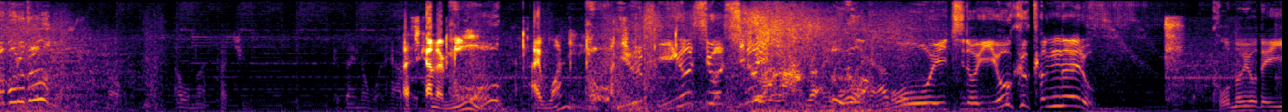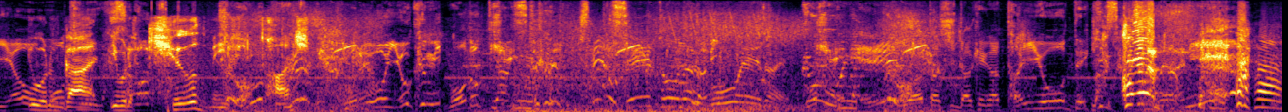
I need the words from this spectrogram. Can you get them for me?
I will not touch you. Because I know what happened. That's kind of mean. I wanted you to punch me. You would have got, you would have killed me if you punched me. Grab!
